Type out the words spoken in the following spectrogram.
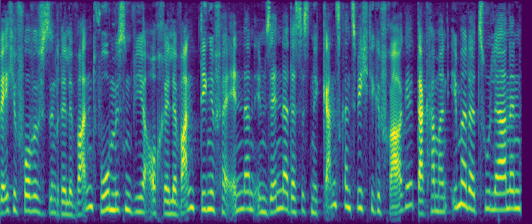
welche Vorwürfe sind relevant, wo müssen wir auch relevant Dinge verändern im Sender, das ist eine ganz, ganz wichtige Frage. Da kann man immer dazu lernen,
